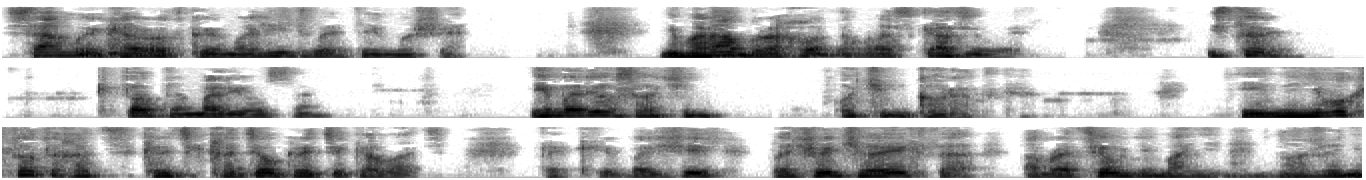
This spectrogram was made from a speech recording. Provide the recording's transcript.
самую короткую молитву этой Моше. Немара Брахот нам рассказывает историю кто-то молился, и молился очень, очень коротко. И на него кто-то хотел критиковать. Так большой, большой человек-то обратил внимание, но он же не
